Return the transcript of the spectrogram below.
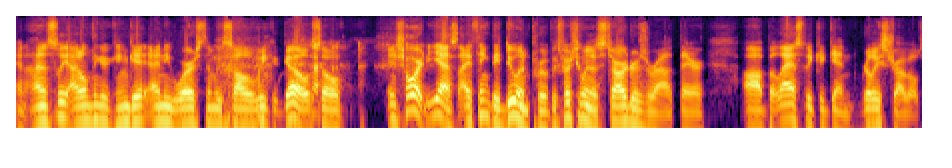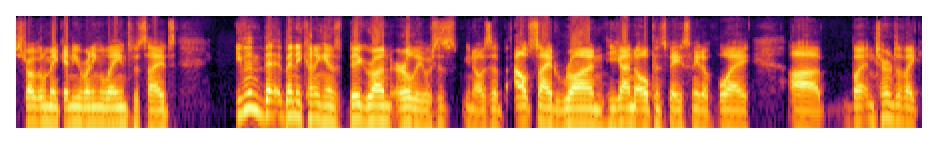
And honestly, I don't think it can get any worse than we saw a week ago. So in short, yes, I think they do improve, especially when the starters are out there. Uh, but last week, again, really struggled. Struggled to make any running lanes besides even Be- Benny Cunningham's big run early, which is, you know, was an outside run. He got into open space, made a play. Uh, but in terms of like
